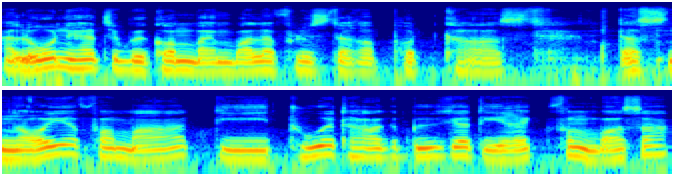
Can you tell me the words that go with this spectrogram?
Hallo und herzlich willkommen beim Wallerflüsterer Podcast. Das neue Format, die Tourtagebücher direkt vom Wasser.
